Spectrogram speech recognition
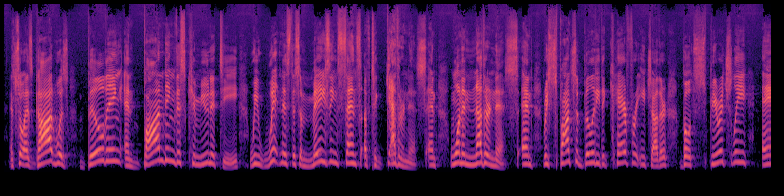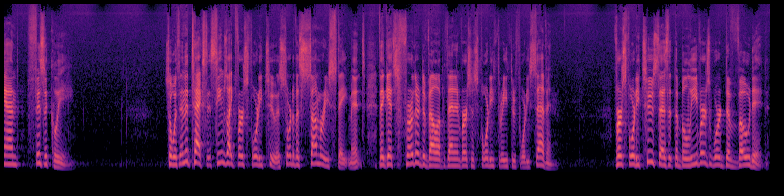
And so, as God was building and bonding this community, we witnessed this amazing sense of togetherness and one anotherness and responsibility to care for each other, both spiritually and physically. So, within the text, it seems like verse 42 is sort of a summary statement that gets further developed than in verses 43 through 47. Verse 42 says that the believers were devoted.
